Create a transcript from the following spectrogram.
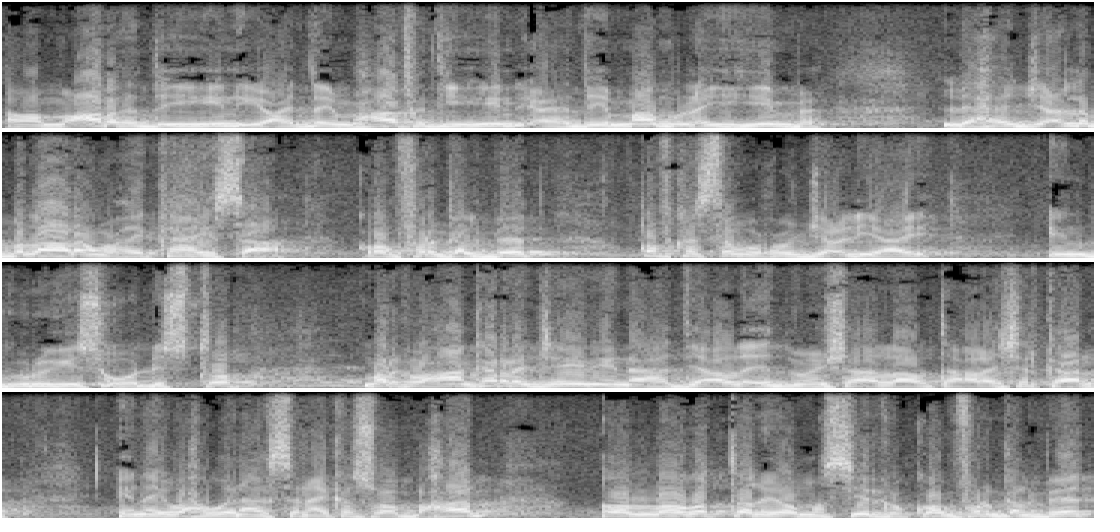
ama mucaarad hadday yihiin iyo hadday muxaafid yihiin hadday maamul ay yihiinba. Lexejeclo ballaaran waxay ka haysaa koonfur galbeed. Qof kastaba wuxuu jecel yahay in gurigiisa uu dhisto. Marka waxaan ka rajaynaynaa haddii alla idmo insha allahu tacaala shirkan inay wax wanaagsan ay ka soo baxaan oo looga taliyo masiirka koonfur galbeed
